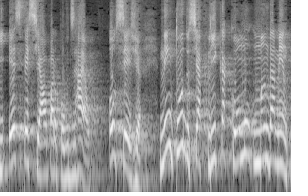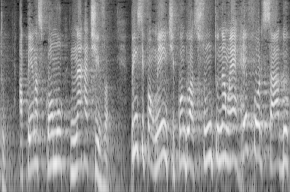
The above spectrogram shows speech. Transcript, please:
e especial para o povo de Israel. Ou seja, nem tudo se aplica como mandamento, apenas como narrativa. Principalmente quando o assunto não é reforçado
